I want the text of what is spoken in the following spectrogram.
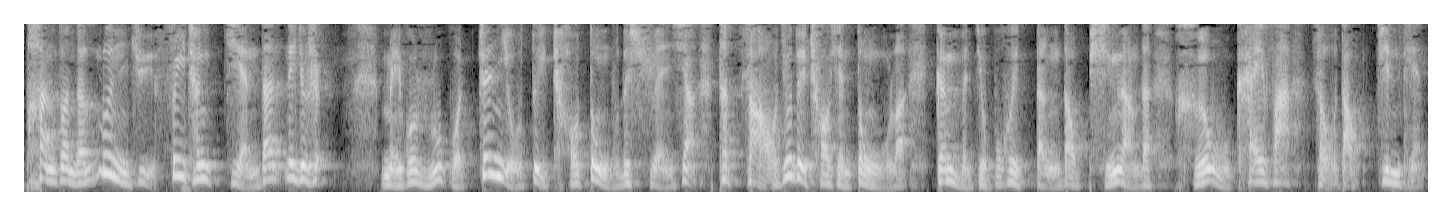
判断的论据非常简单，那就是。美国如果真有对朝动武的选项，他早就对朝鲜动武了，根本就不会等到平壤的核武开发走到今天。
